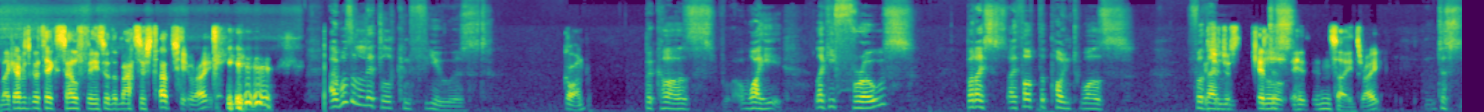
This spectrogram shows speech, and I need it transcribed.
Like everyone's going to take selfies with a massive statue, right? I was a little confused Go on. because why he like he froze, but I, s- I thought the point was for They them should just kill just- his insides, right? to s-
